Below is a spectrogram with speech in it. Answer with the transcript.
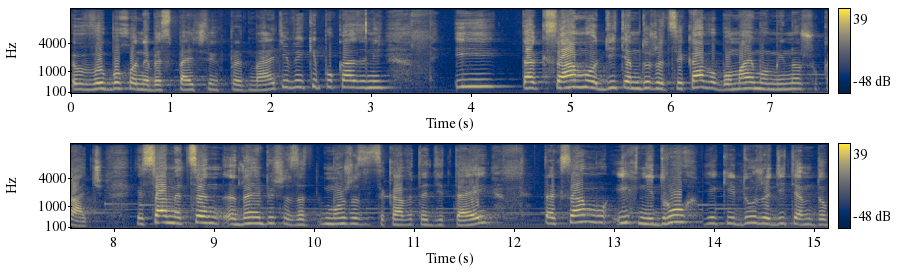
вибухонебезпечних предметів, які показані. І так само дітям дуже цікаво, бо маємо міношукач. І саме це найбільше може зацікавити дітей. Так само їхній друг, який дуже дітям до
